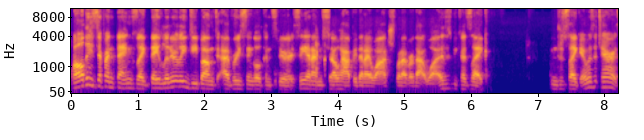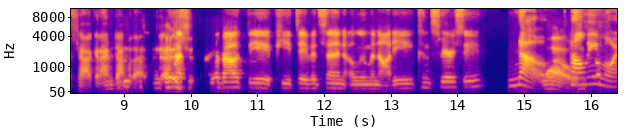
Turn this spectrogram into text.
all these different things. Like they literally debunked every single conspiracy, and I'm so happy that I watched whatever that was because like. I'm just like, it was a terrorist attack, and I'm done with it. About the Pete Davidson Illuminati conspiracy? no. Wow. Tell me more.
